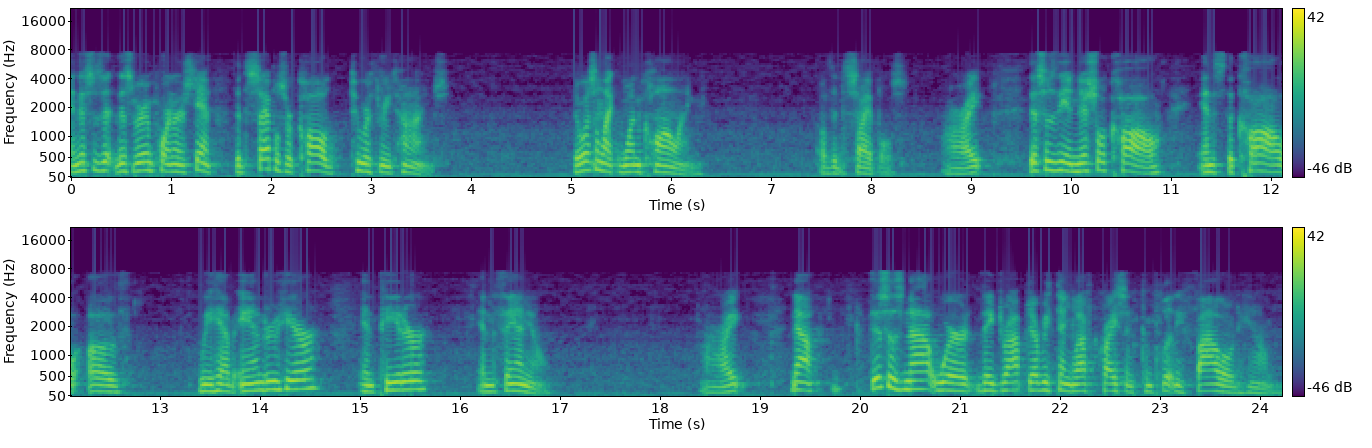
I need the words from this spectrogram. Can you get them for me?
And this is this is very important to understand. The disciples were called two or three times. There wasn't like one calling of the disciples. All right. This is the initial call, and it's the call of we have Andrew here, and Peter, and Nathaniel. All right. Now, this is not where they dropped everything, left Christ, and completely followed him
